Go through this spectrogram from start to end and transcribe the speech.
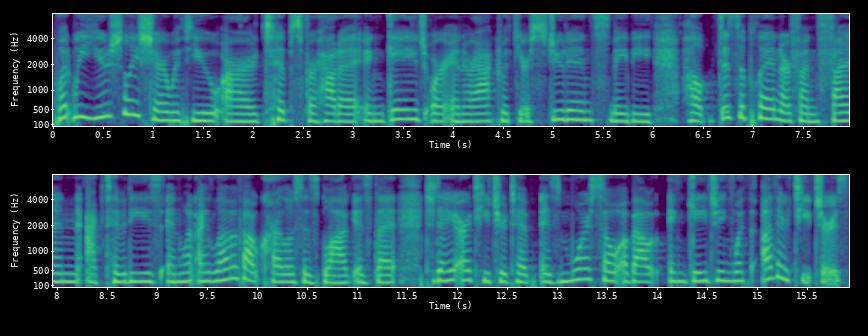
what we usually share with you are tips for how to engage or interact with your students, maybe help discipline or fun, fun activities. And what I love about Carlos's blog is that today our teacher tip is more so about engaging with other teachers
